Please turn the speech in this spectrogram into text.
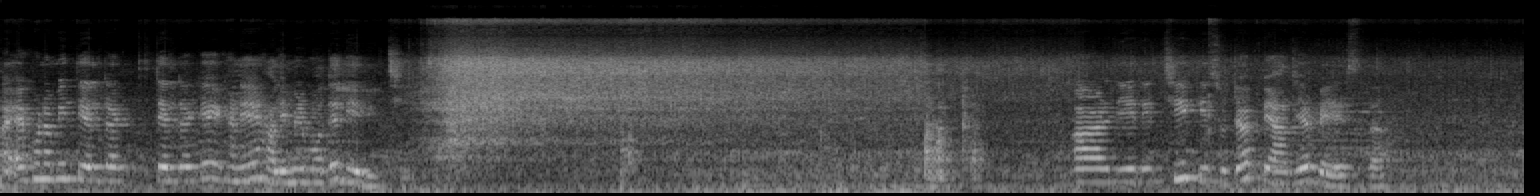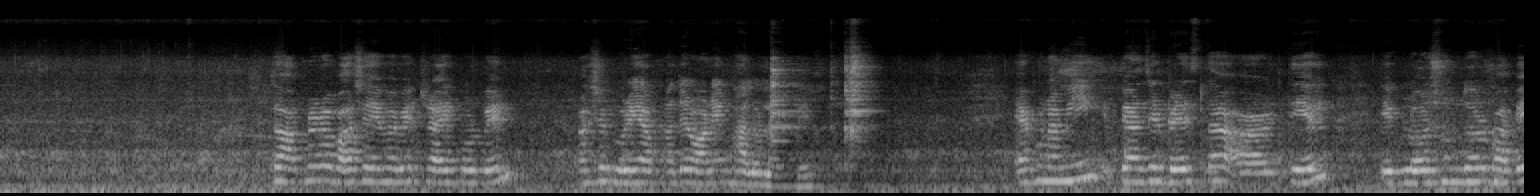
আর এখন আমি তেলটা, তেলটাকে এখানে হালিমের মধ্যে দিয়ে দিচ্ছি। আর দিয়ে দিচ্ছি কিছুটা পেঁয়াজের বেরেস্তা। তো আপনারা বাসায় এভাবে ট্রাই করবেন। আশা করি আপনাদের অনেক ভালো লাগবে। এখন আমি পেঁয়াজের বেরেস্তা আর তেল এগুলো সুন্দরভাবে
